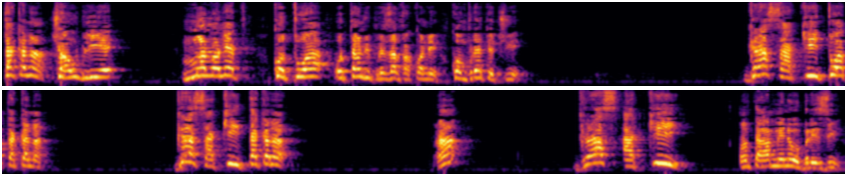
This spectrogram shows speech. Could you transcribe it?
Takana, tu as oublié. Malhonnête que toi, au temps du président Fakonde, qu'on voulait te tuer. Grâce à qui, toi, Takana? Grâce à qui, Takana? Hein? Grâce à qui on t'a amené au Brésil?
